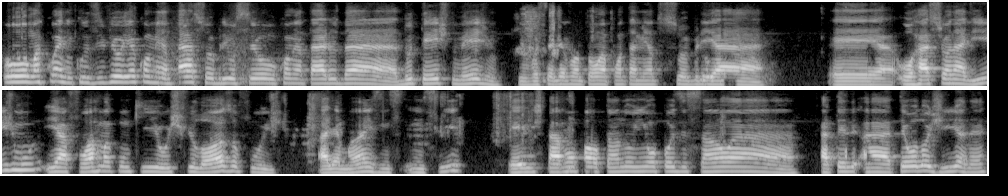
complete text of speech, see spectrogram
Ô, Marconi, inclusive eu ia comentar sobre o seu comentário da, do texto mesmo, que você levantou um apontamento sobre a, é, o racionalismo e a forma com que os filósofos alemães em, em si eles estavam pautando em oposição à, à, te, à teologia, né?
